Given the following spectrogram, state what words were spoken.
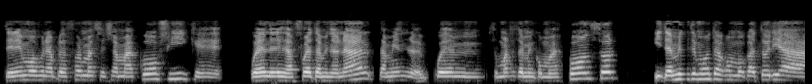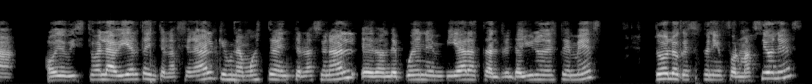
tenemos una plataforma que se llama Coffee, que pueden desde afuera también donar, también pueden sumarse también como sponsor. Y también tenemos otra convocatoria audiovisual abierta internacional, que es una muestra internacional eh, donde pueden enviar hasta el 31 de este mes todo lo que son informaciones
